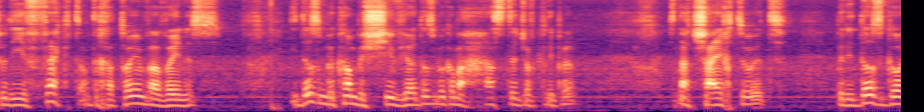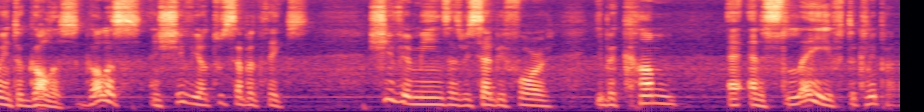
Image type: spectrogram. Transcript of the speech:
to the effect of the chatoim vavenus It doesn't become beshivya, it doesn't become a hostage of Klippa. It's not shaykh to it, but it does go into Golas. Golas and Shivya are two separate things. Shivya means, as we said before, you become a, a slave to Klippa.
